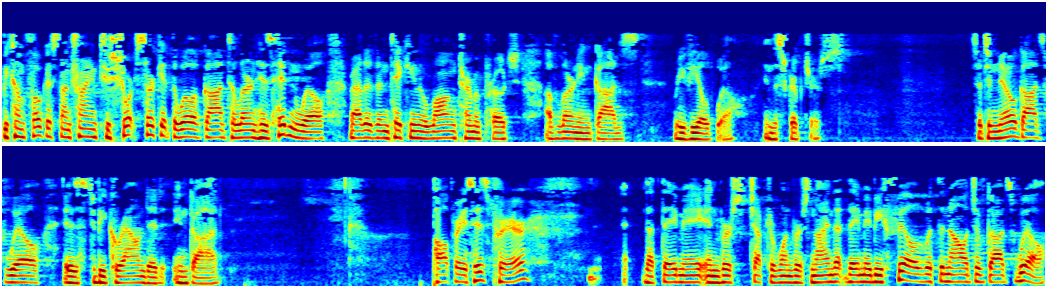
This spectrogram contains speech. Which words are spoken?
become focused on trying to short circuit the will of God to learn His hidden will rather than taking the long term approach of learning God's revealed will in the scriptures. So to know God's will is to be grounded in God. Paul prays his prayer that they may, in verse, chapter 1 verse 9, that they may be filled with the knowledge of God's will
